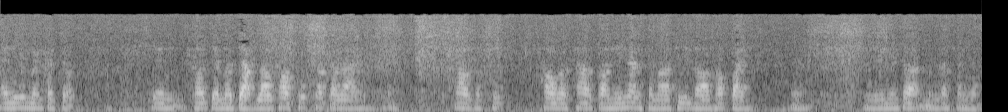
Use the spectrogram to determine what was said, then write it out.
อันนี้มันก็จบ เช่นเขาจะมาจับเราเข้าคุกเข้าตารางเข้ากับคุกเข้ากับเข้าตอนนี้นั่งสมาธิรอเข้าไป อออย่างนี้มันก็มันก็สงบ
